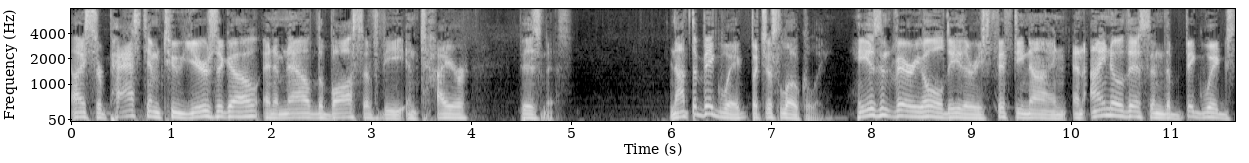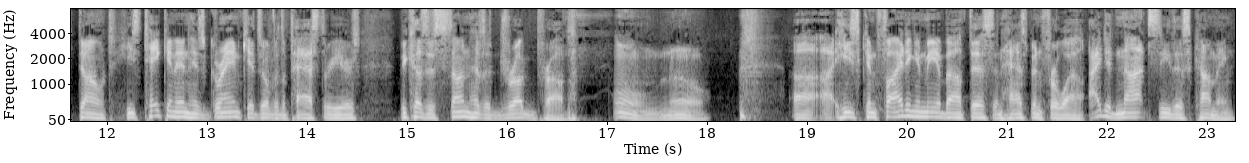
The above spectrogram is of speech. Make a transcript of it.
I surpassed him two years ago and am now the boss of the entire business. Not the bigwig, but just locally. He isn't very old either. He's 59. And I know this, and the bigwigs don't. He's taken in his grandkids over the past three years because his son has a drug problem. oh, no. Uh, he's confiding in me about this and has been for a while. I did not see this coming,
